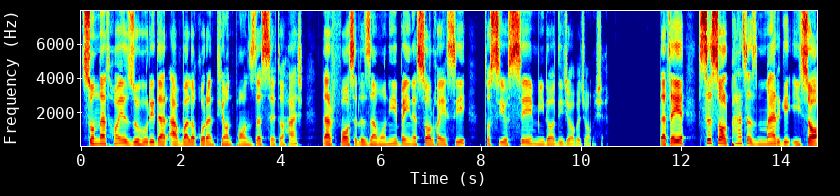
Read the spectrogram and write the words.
سنت های ظهوری در اول قرنتیان 15 3 تا 8 در فاصله زمانی بین سالهای سی تا سی و سه میلادی جابجا میشه. در طی سه سال پس از مرگ عیسی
